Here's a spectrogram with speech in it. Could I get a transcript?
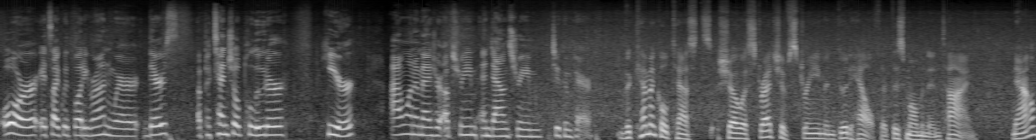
or it's like with Bloody Run where there's a potential polluter here. I want to measure upstream and downstream to compare. The chemical tests show a stretch of stream in good health at this moment in time. Now,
